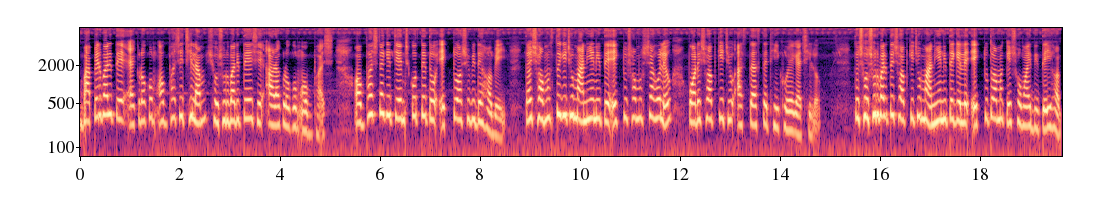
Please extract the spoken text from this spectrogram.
বাপের বাড়িতে একরকম অভ্যাসে ছিলাম শ্বশুর বাড়িতে এসে আর এক রকম অভ্যাস। অভ্যাসটাকে চেঞ্জ করতে তো একটু অসুবিধে হবেই। তাই সমস্ত কিছু মানিয়ে নিতে একটু সমস্যা হলেও পরে সব কিছু আস্তে আস্তে ঠিক হয়ে গেছিল। তো শ্বশুর বাড়িতে সব কিছু মানিয়ে নিতে গেলে একটু তো আমাকে সময় দিতেই হবে।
